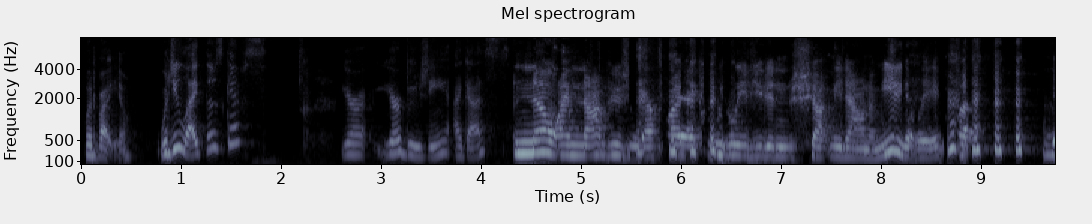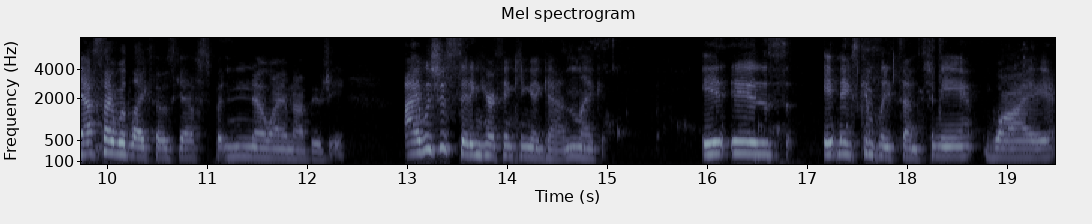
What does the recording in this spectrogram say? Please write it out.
What about you? Would you like those gifts? You're you're bougie, I guess. No, I'm not bougie. That's why I couldn't believe you didn't shut me down immediately. But yes, I would like those gifts, but no, I am not bougie. I was just sitting here thinking again, like it is it makes complete sense to me why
